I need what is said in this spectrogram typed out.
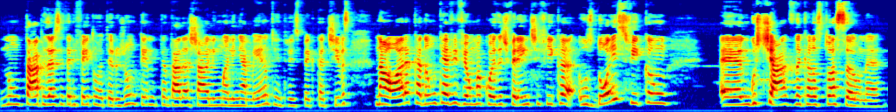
não tá, apesar de vocês terem feito o roteiro junto, tendo tentado achar ali um alinhamento entre expectativas, na hora cada um quer viver uma coisa diferente fica. Os dois ficam é, angustiados naquela situação, né?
